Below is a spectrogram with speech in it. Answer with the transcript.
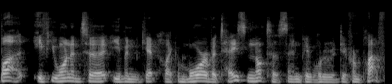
But if you wanted to even get like more of a taste, not to send people to a different platform,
